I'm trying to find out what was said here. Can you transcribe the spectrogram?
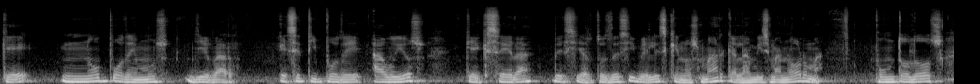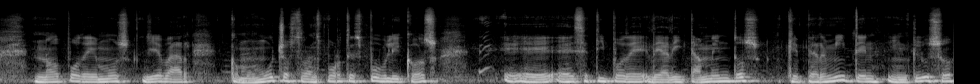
que no podemos llevar ese tipo de audios que exceda de ciertos decibeles que nos marca la misma norma. Punto dos, no podemos llevar, como muchos transportes públicos, eh, ese tipo de aditamentos que permiten incluso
